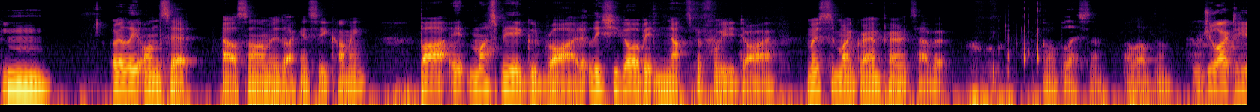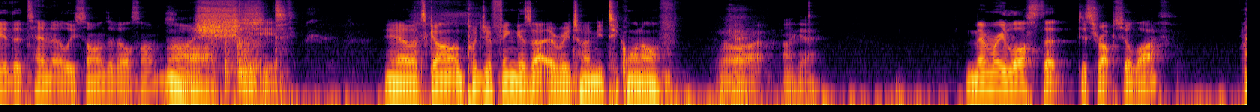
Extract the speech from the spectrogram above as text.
Hmm. Early onset Alzheimer's, I can see coming, but it must be a good ride. At least you go a bit nuts before you die. Most of my grandparents have it. God bless them. I love them. Would you like to hear the 10 early signs of Alzheimer's? Oh, Oh shit. shit. Yeah, let's go and put your fingers out every time you tick one off. All right. Okay. Memory loss that disrupts your life?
